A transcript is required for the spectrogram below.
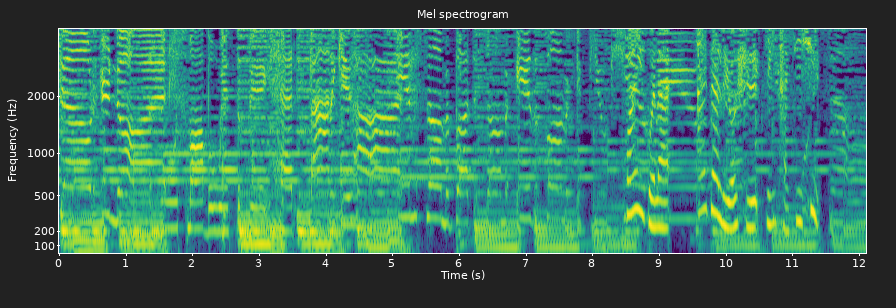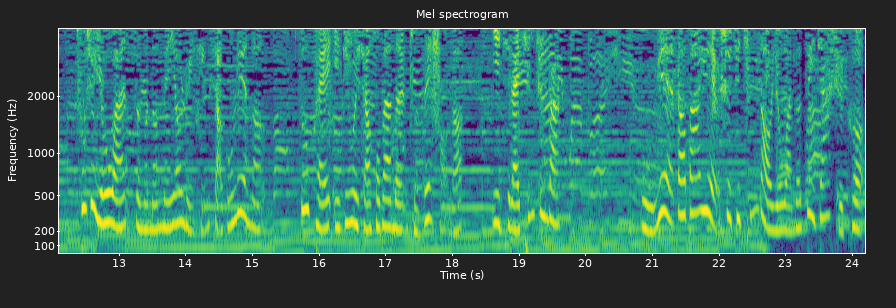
sound or not. Oh, it's small, but with the big head, it's bound to get high in the summer, but the summer is a bummer if you can't. 欢迎回来，爱在旅游时精彩继续。出去游玩怎么能没有旅行小攻略呢？苏奎已经为小伙伴们准备好了，一起来听听吧。五月到八月是去青岛游玩的最佳时刻，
